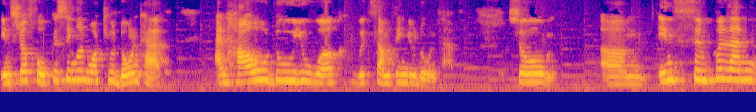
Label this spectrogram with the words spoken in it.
instead of focusing on what you don't have and how do you work with something you don't have. So um, in simple and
